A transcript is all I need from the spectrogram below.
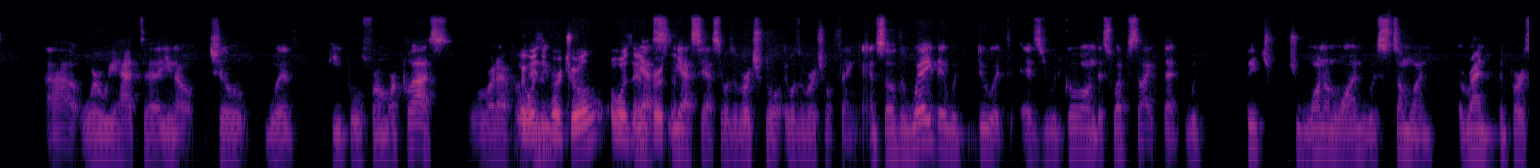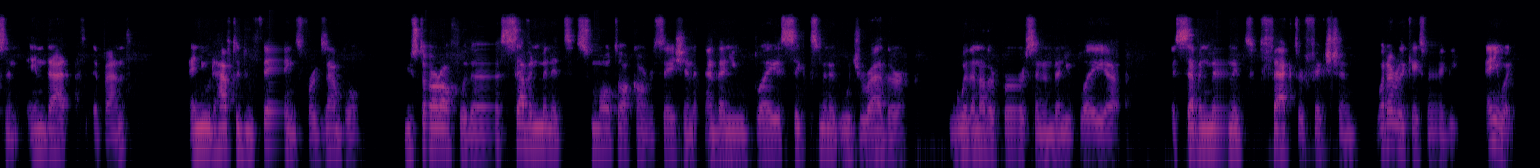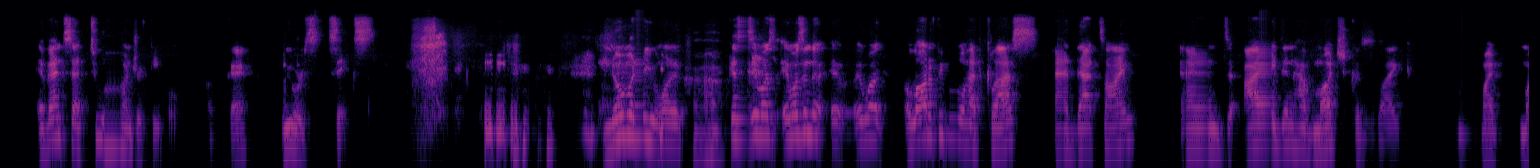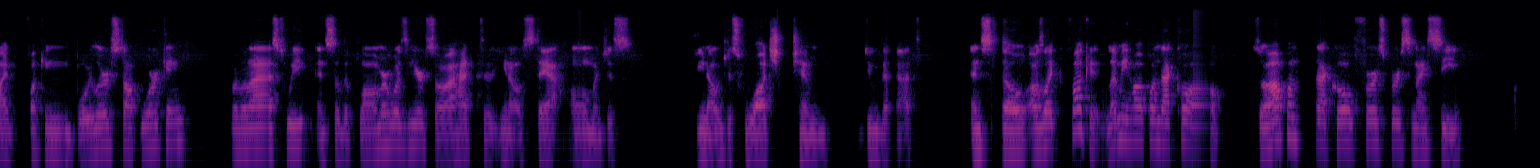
uh, where we had to, you know, chill with people from our class or whatever. Wait, was And it it- virtual or was it in yes, person? yes, yes. It was a virtual. It was a virtual thing. And so the way they would do it is you would go on this website that would pitch you one on one with someone, a random person in that event, and you would have to do things. For example, you start off with a seven minute small talk conversation, and then you play a six minute would you rather with another person, and then you play a, a seven minute fact or fiction, whatever the case may be. Anyway, events at 200 people. Okay, we were six. Nobody wanted because it was it wasn't a, it, it was a lot of people had class at that time and i didn't have much because like my my fucking boiler stopped working for the last week and so the plumber was here so i had to you know stay at home and just you know just watch him do that and so i was like fuck it let me hop on that call so i hop on that call first person i see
